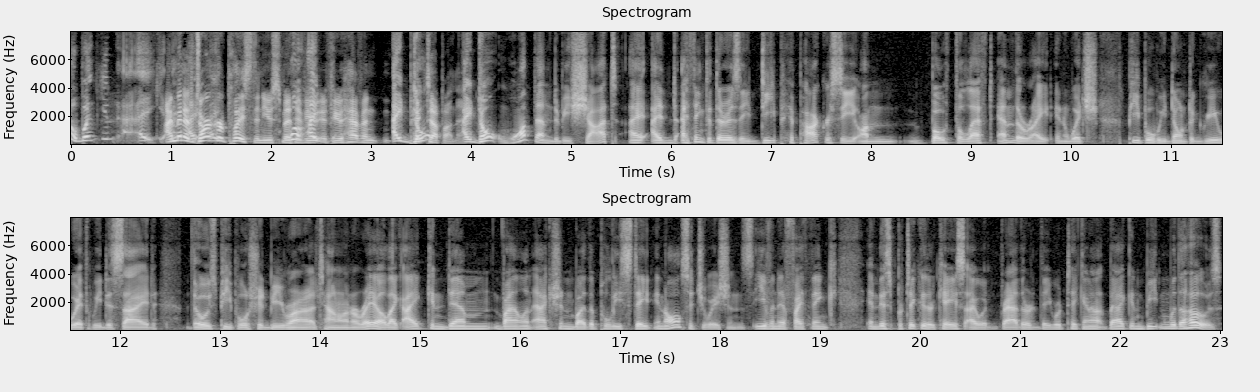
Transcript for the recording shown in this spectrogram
no, but you know, I, I'm in a darker I- place than you, Smith. Well, if you I- if you haven't I picked up on that, I don't want them to be shot. I, I, I think that there is a deep hypocrisy on both the left and the right in which people we don't agree with, we decide those people should be run out of town on a rail. Like, I condemn violent action by the police state in all situations, even if I think in this particular case, I would rather they were taken out back and beaten with a hose.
